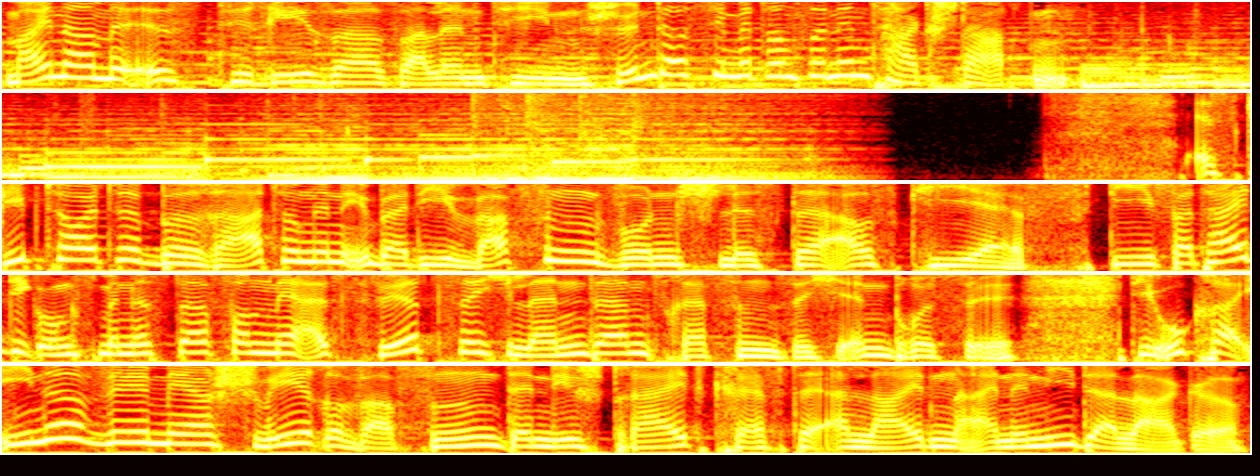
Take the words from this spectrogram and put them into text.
Mein Name ist Theresa Salentin. Schön, dass Sie mit uns in den Tag starten. Es gibt heute Beratungen über die Waffenwunschliste aus Kiew. Die Verteidigungsminister von mehr als 40 Ländern treffen sich in Brüssel. Die Ukraine will mehr schwere Waffen, denn die Streitkräfte erleiden eine Niederlage.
